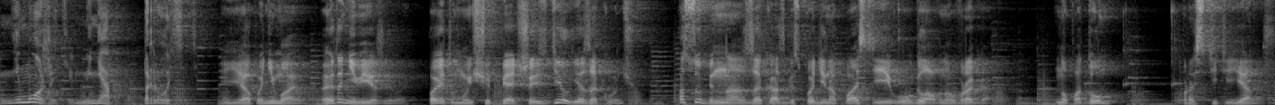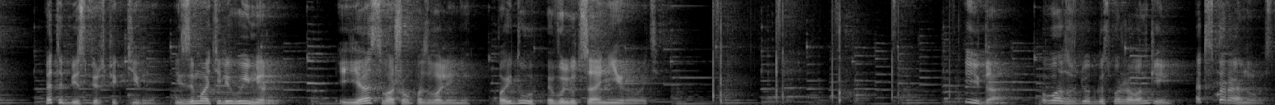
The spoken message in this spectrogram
не можете меня бросить. Я понимаю, это невежливо. Поэтому еще 5-6 дел я закончу. Особенно заказ господина Пасти и его главного врага. Но потом, простите, Януш, это бесперспективно. Изыматели вымерли. Я, с вашего позволения, пойду эволюционировать. И да, вас ждет госпожа Ван Кейн. Это вторая новость.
